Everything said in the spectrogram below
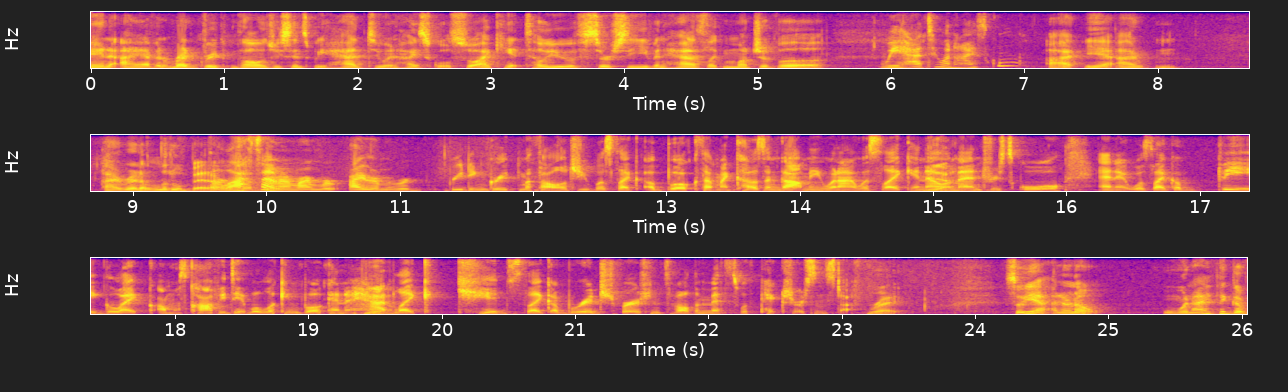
and i haven't read greek mythology since we had to in high school so i can't tell you if circe even has like much of a We had to in high school. i yeah i i read a little bit The I last time I remember. remember, I remember reading Greek mythology was like a book that my cousin got me when I was like in Yeah. elementary school, and it was like a big, like almost coffee table looking book, and it had Yeah. like kids like abridged versions of all the myths with pictures and stuff. right so yeah i don't know when i think of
